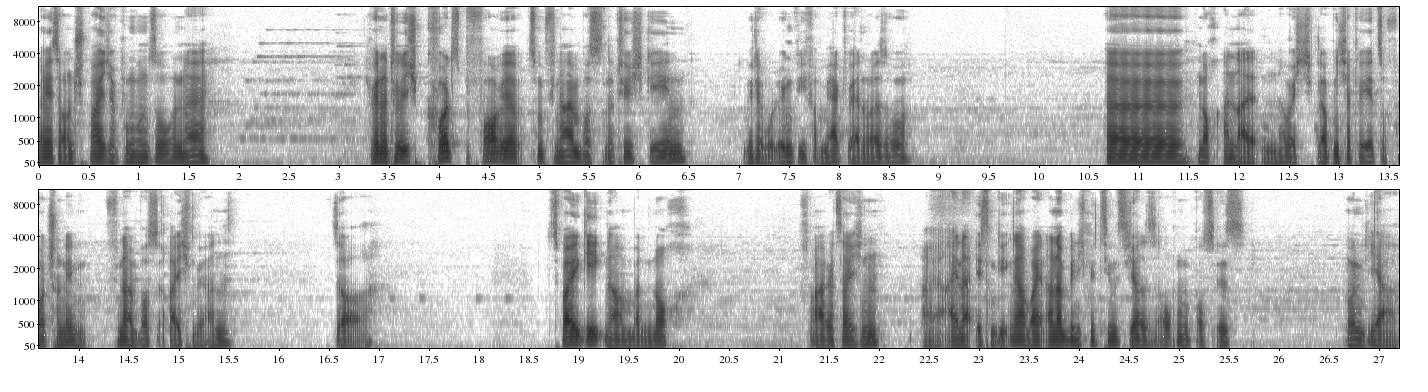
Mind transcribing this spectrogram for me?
weil jetzt auch ein Speicherpunkt und so, ne? Ich werde natürlich kurz bevor wir zum finalen Boss natürlich gehen, wird er wohl irgendwie vermerkt werden oder so. Äh, noch anhalten, aber ich glaube nicht, dass wir jetzt sofort schon den finalen Boss erreichen werden. So, zwei Gegner haben wir noch. Fragezeichen. Äh, einer ist ein Gegner, aber ein anderer bin ich mir ziemlich sicher, dass es auch ein Boss ist. Und ja,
